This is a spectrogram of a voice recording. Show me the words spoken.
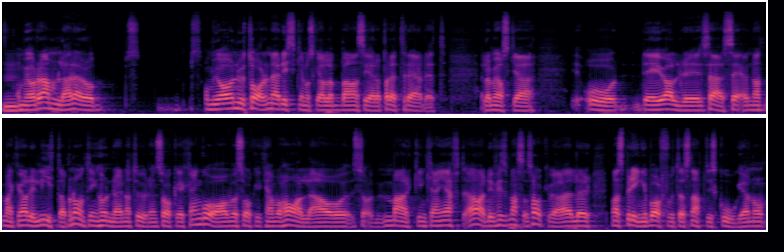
Mm. Om jag ramlar här och om jag nu tar den här risken och ska balansera på det trädet. Eller om jag ska... Och det är ju aldrig så här, man kan ju aldrig lita på någonting hundar i naturen. Saker kan gå av och saker kan vara hala och marken kan ge efter. Ja, det finns massa saker va. Eller man springer barfota snabbt i skogen och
